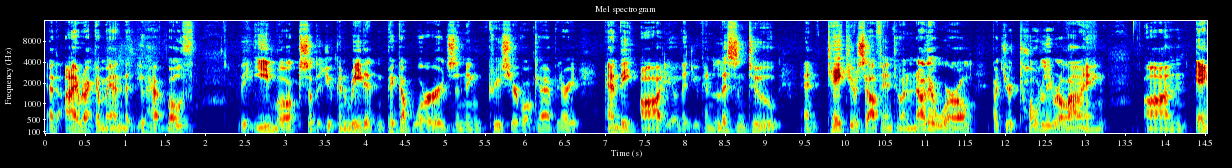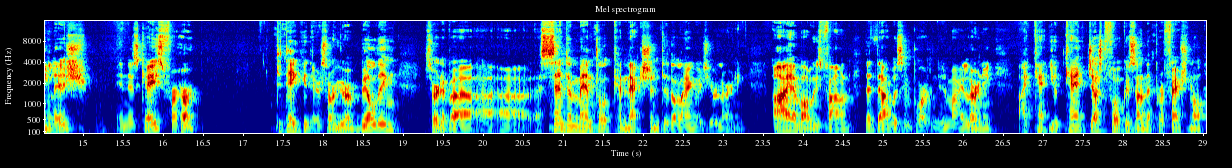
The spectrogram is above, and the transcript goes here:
and I recommend that you have both the ebook so that you can read it and pick up words and increase your vocabulary, and the audio that you can listen to and take yourself into another world, but you're totally relying on English, in this case for her, to take you there. So you're building sort of a, a, a sentimental connection to the language you're learning. I have always found that that was important in my learning. I can't, you can't just focus on the professional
